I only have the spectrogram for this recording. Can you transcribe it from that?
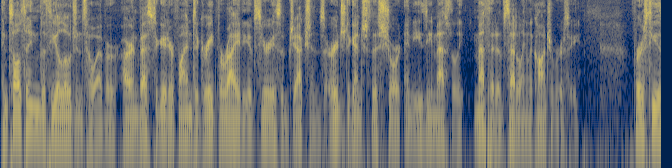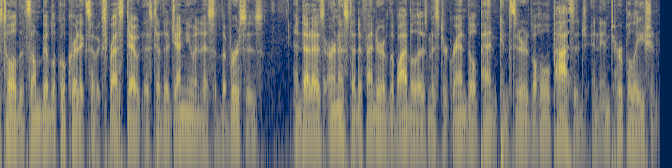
Consulting the theologians, however, our investigator finds a great variety of serious objections urged against this short and easy method of settling the controversy. First, he is told that some biblical critics have expressed doubt as to the genuineness of the verses, and that as earnest a defender of the Bible as Mr. Granville Penn considered the whole passage an interpolation.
